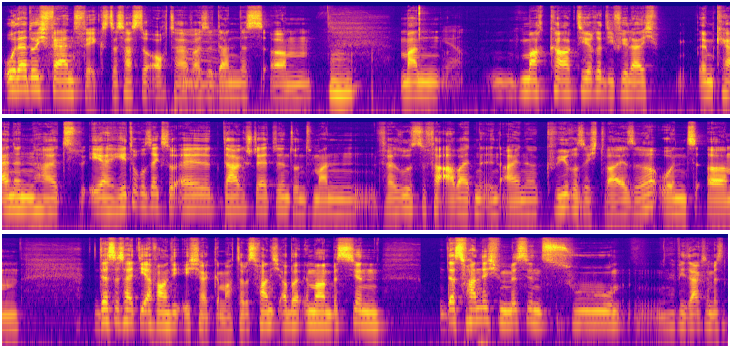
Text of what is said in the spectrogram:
oder durch Fanfics. Das hast du auch teilweise mhm. dann, dass ähm, mhm. man ja. macht Charaktere, die vielleicht im Canon halt eher heterosexuell dargestellt sind und man versucht es zu verarbeiten in eine queere Sichtweise und ähm, das ist halt die Erfahrung, die ich halt gemacht habe. Das fand ich aber immer ein bisschen das fand ich ein bisschen zu, wie sagst du ein bisschen,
